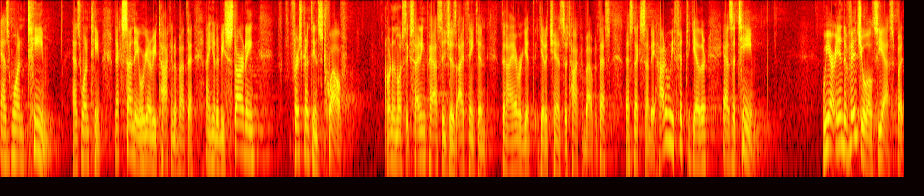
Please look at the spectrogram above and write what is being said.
as one team. As one team. Next Sunday, we're going to be talking about that. I'm going to be starting 1 Corinthians 12 one of the most exciting passages I think in, that I ever get, get a chance to talk about. But that's, that's next Sunday. How do we fit together as a team? We are individuals, yes, but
